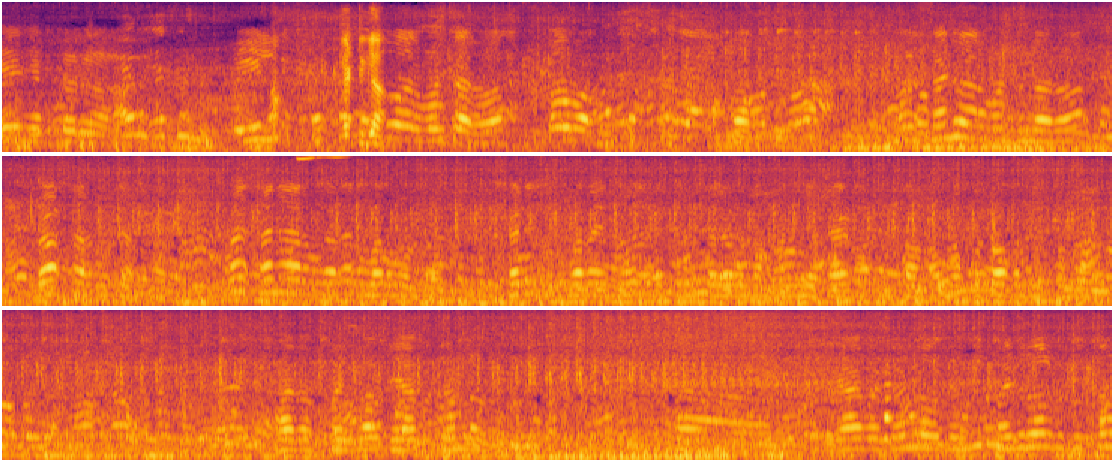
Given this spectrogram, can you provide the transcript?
ఏం చెప్తారు గట్టిగా. అంటారు మన శనివారం అంటున్నారు రాస్తారు వచ్చేస్తారు మన శనివారం కదా మనం ఉంటాం కనీసం పదహైదు రోజులు తిరుగుతూనే ఉంటాం అన్ని ఫ్యాక్టరీ చూస్తాం ఒక్క టోకన్ తీసుకుంటాం పది రోజులు యాభై టన్నులు అవుతుంది ఆ, యాభై టన్నులు అవుతుంది. పది రోజులు చూస్తాం.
